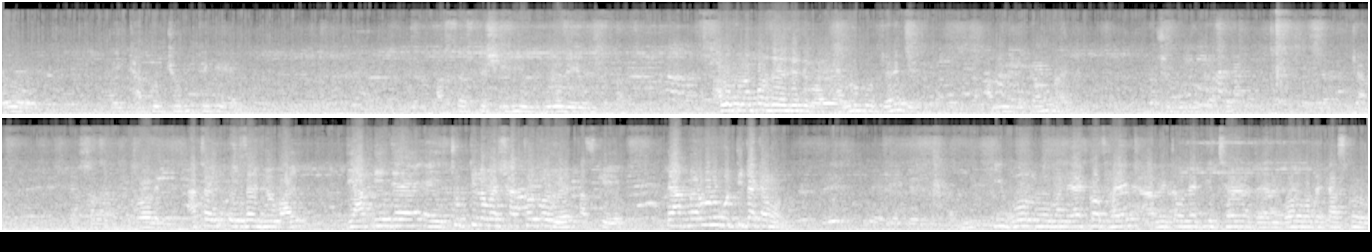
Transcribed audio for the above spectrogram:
ও এই ঠাকুর ছবি থেকে আস্তে আস্তে সিঁড়ি উপরে দিয়ে উঠতে পারে কোনো পর্যায়ে যেতে পারে ভালো পর্যায়ে যেতে পারে আমি এই কামনায় দর্শক বন্ধুর কাছে। আচ্ছা এই ভাই, যে আপনি যে এই চুক্তিনামায় স্বাক্ষর করবেন আজকে আপনার অনুভূতিটা কেমন? কি বলব মানে এক কথায়, আমি তো অনেক ইচ্ছা যে আমি বড় মাপে কাজ করব।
